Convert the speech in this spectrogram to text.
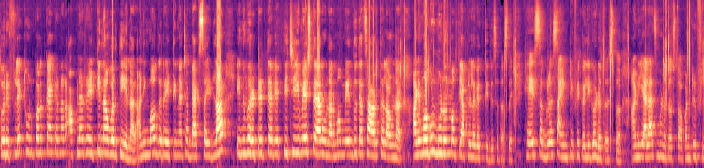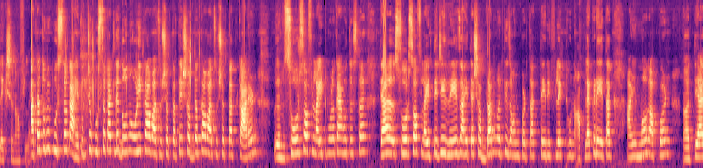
तो रिफ्लेक्ट होऊन परत काय करणार? आपल्या रेटिनावरती येणार. आणि मग रेटिनाच्या बॅक साईडला इन्व्हर्टेड त्या व्यक्तीची इमेज तयार होणार. मग मेंदू त्याचा अर्थ लावणार. आणि मग म्हणून मग ती आपल्याला व्यक्ती दिसत असते. हे सगळं सायंटिफिकली घडत असतं. आणि यालाच म्हणत असतो आपण रिफ्लेक्शन ऑफ लाईफ आता तुम्ही पुस्तक आहे. तुमच्या पुस्तकातले दोन ओळी का वाचू शकतात ते शब्द का वाचू शकतात? कारण सोर्स ऑफ लाईटमुळे काय होत असतं? त्या सोर्स ऑफ लाइट ते जे रेज आहे त्या शब्दांवरती जाऊन पडतात ते रिफ्लेक्ट होऊन आपल्याकडे येतात आणि मग आपण त्या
